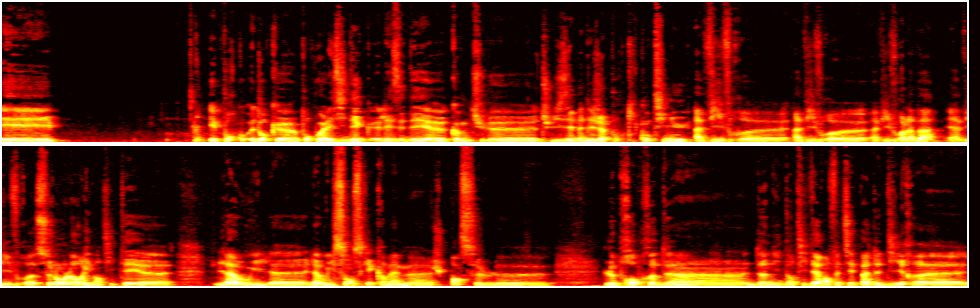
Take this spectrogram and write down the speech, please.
Et et pourquoi, donc, pourquoi les, idées, les aider, comme tu le tu disais, ben déjà pour qu'ils continuent à vivre, à vivre, à vivre là-bas et à vivre selon leur identité là, où ils, là où ils sont, ce qui est quand même, je pense, le, le propre d'un identitaire. En fait, c'est pas de dire, euh,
